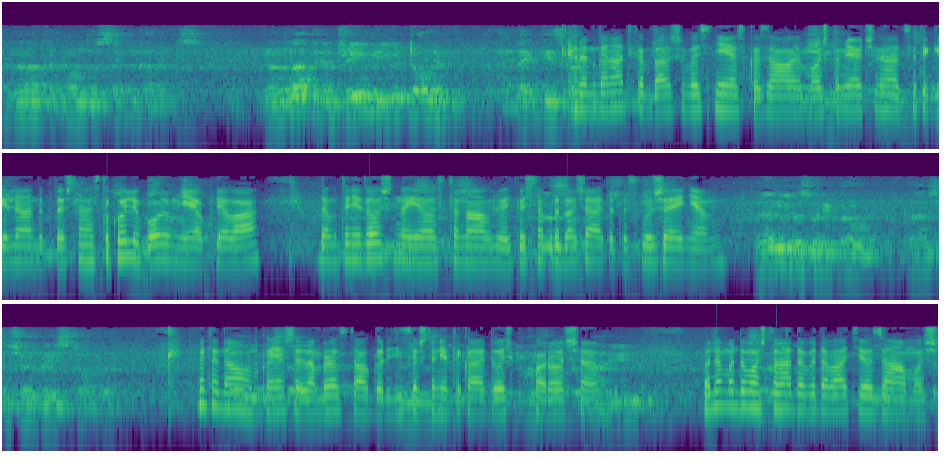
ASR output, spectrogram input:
Ranganath had worn those same garments. Ranganath in a dream even told him, Ранганатха даже во сне сказала ему, что мне очень нравится эта гирлянда, потому что она с такой любовью мне ее плела, поэтому ты не должен ее останавливать, пусть она продолжает это служение. Вот тогда он, конечно, наоборот, стал гордиться, что не такая дочка хорошая. Потом он думал, что надо выдавать ее замуж.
